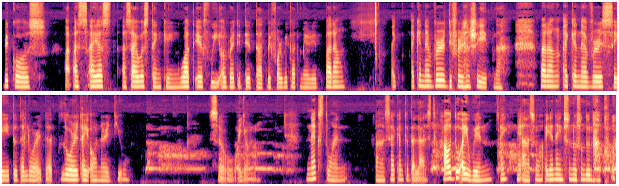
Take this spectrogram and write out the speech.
Because, as I, as, as I was thinking, what if we already did that before we got married? Parang, I, can never differentiate na. Parang, I can never say to the Lord that, Lord, I honored you. So, ayun. Next one, uh, second to the last. How do I win? Ay, may aso. Ayan na sinusundo na ako.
